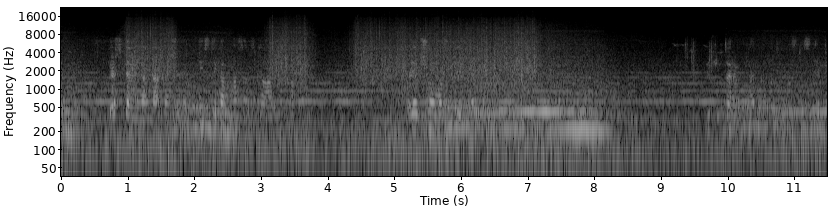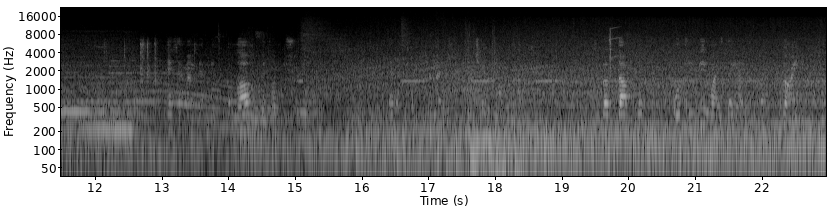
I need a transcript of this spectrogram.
gerçekten önemli arkadaşlar. Destek atmazsanız kanalımız kapatır. Öyle bir şey olmasını da istemiyorum. YouTube tarafından kapatılmasını istemiyorum. Neyse hemen ben bir Allahu Ekber düşürüyorum. Evet hemen içeri. Şurada Daftı 31 Mayıs'ta geldi. Bak bu da aynı. bir şey.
